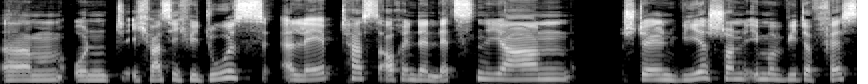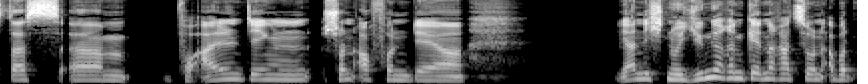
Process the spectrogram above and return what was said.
Ähm, und ich weiß nicht, wie du es erlebt hast, auch in den letzten Jahren stellen wir schon immer wieder fest, dass ähm, vor allen Dingen schon auch von der ja nicht nur jüngeren Generation, aber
